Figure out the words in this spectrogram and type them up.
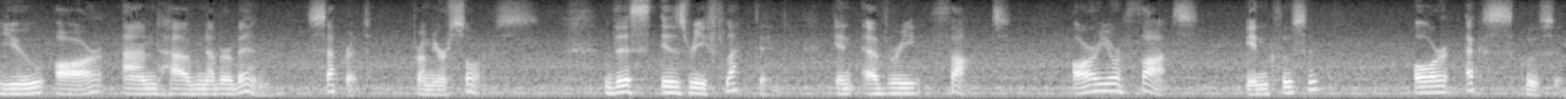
you are and have never been separate from your source. This is reflected in every thought. Are your thoughts inclusive or exclusive?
